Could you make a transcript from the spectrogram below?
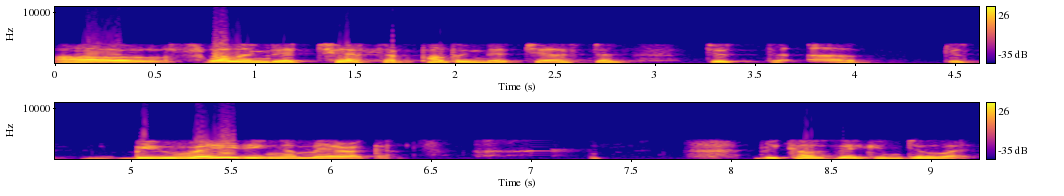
are uh, swelling their chest and pumping their chest and just uh, just berating Americans because they can do it.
